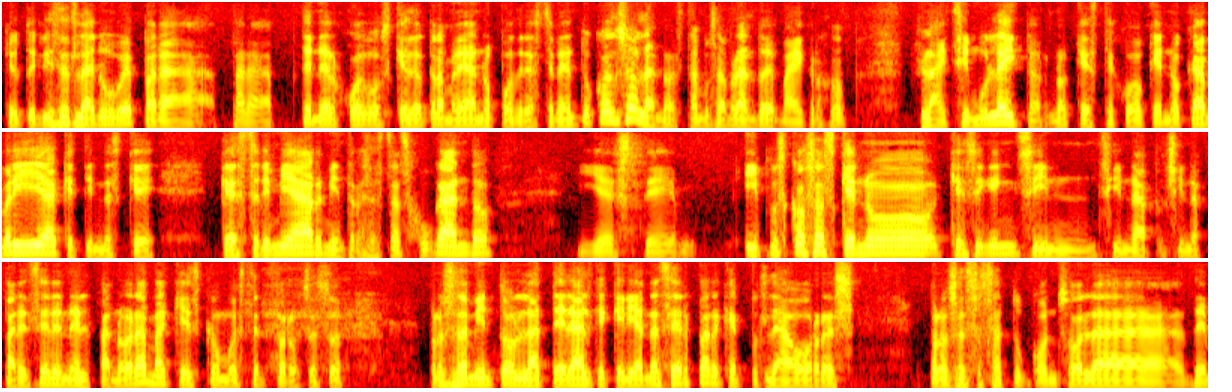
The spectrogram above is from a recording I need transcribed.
que utilices la nube para, para tener juegos que de otra manera no podrías tener en tu consola, ¿no? Estamos hablando de Microsoft Flight Simulator, ¿no? Que este juego que no cabría, que tienes que, que streamear mientras estás jugando y este y pues cosas que no que siguen sin, sin, sin aparecer en el panorama, que es como este proceso procesamiento lateral que querían hacer para que pues le ahorres procesos a tu consola de,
